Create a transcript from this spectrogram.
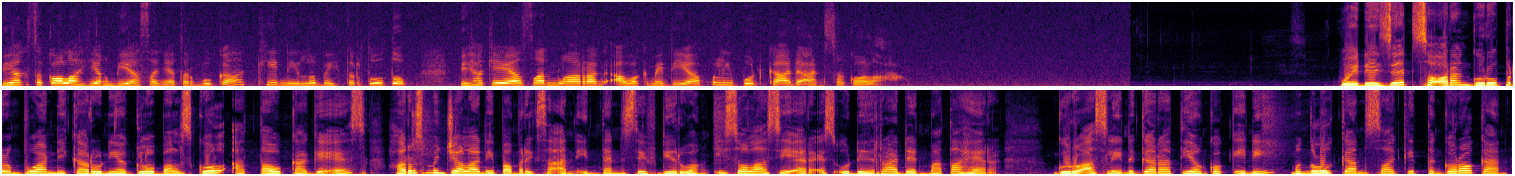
Pihak sekolah yang biasanya terbuka kini lebih tertutup. Pihak yayasan melarang awak media peliput keadaan sekolah. WDZ, seorang guru perempuan di Karunia Global School atau KGS, harus menjalani pemeriksaan intensif di ruang isolasi RSUD Raden Matahir. Guru asli negara Tiongkok ini mengeluhkan sakit tenggorokan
